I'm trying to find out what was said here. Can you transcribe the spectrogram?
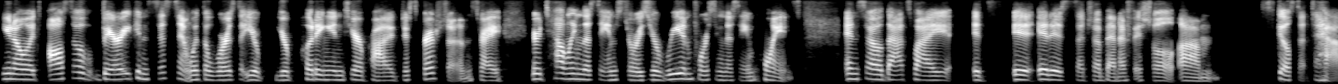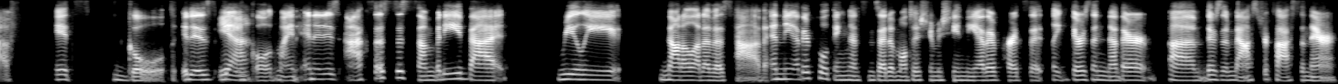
you know it's also very consistent with the words that you're you're putting into your product descriptions right you're telling the same stories you're reinforcing the same points and so that's why it's it, it is such a beneficial um skill set to have It's gold. It is Yeah. a gold mine. And it is access to somebody that really not a lot of us have. And the other cool thing that's inside of multi-stream machine, the other parts that like there's another um, there's a master class in there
